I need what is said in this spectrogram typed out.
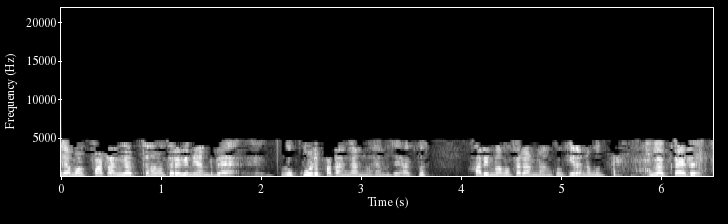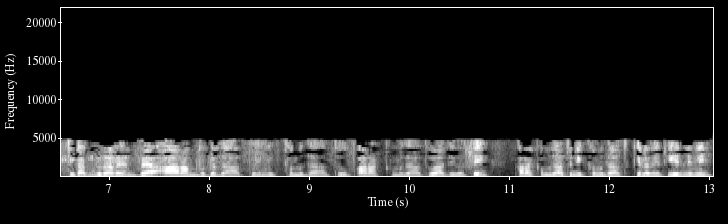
යමක් පටන් ගත්තාම කරගෙන යන්න බෑ. ලොකුවට පටන් ගන්නවා හැම දෙයක්ම. හරි මම කරන්නම්කෝ කියලා. නමුත් හුඟක් අයට ටිකක් දුර අරගෙන බෑ. ආරම්භක ධාතු, නික්කම ධාතු, පරක්කම ධාතු ආදී වශයෙන් පරක්කම ධාතු, නික්කම ධාතු කියලා මේ තියෙන්නේ මේ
